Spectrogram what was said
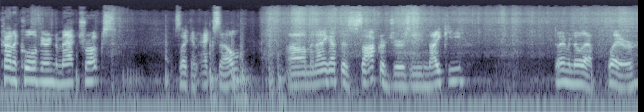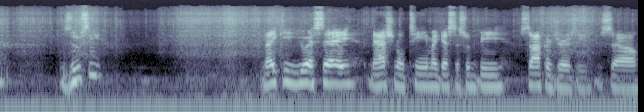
Kind of cool if you're into Mack trucks. It's like an XL. Um, and I got this soccer jersey, Nike. Don't even know that player. Zusi? Nike USA national team. I guess this would be soccer jersey. So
